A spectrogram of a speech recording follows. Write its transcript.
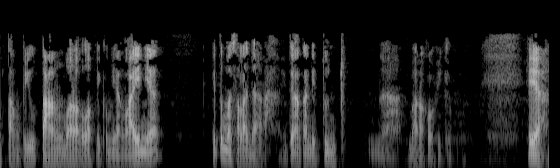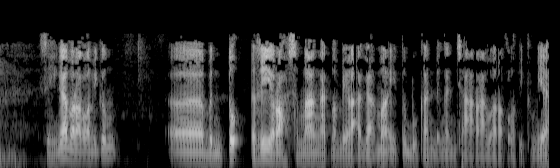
utang piutang barakallahu fikum yang lainnya itu masalah darah. Itu yang akan dituntut. Nah barakallahu fikum. Iya. Sehingga barakallahu fikum e, bentuk ghirah semangat membela agama itu bukan dengan cara barakallahu fikum ya.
